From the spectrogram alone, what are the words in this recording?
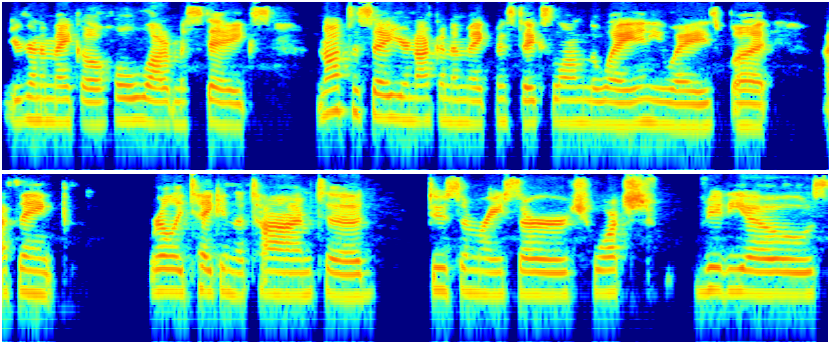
you're going to make a whole lot of mistakes. Not to say you're not going to make mistakes along the way, anyways, but I think really taking the time to do some research, watch videos,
